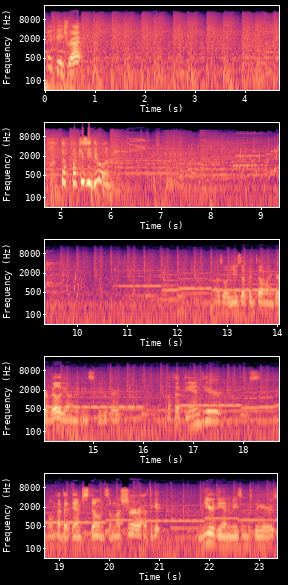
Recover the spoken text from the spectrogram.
Hey, beach rat. What the fuck is he doing? As well use up until my durability on it needs to be repaired. Nothing at the end here. I don't have that damn stone, so I'm not sure I have to get near the enemies in those big areas.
